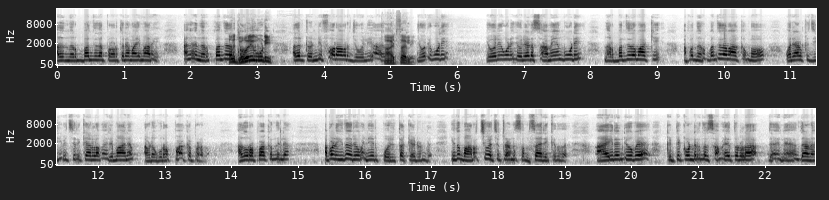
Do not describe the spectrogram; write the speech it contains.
അത് നിർബന്ധിത പ്രവർത്തനമായി മാറി. അങ്ങനെ നിർബന്ധിത ജോലി കൂടി. അത് ട്വന്റി ഫോർ അവർ ജോലി. ജോലി കൂടി. ജോലി കൂടി ജോലിയുടെ സമയം കൂടി നിർബന്ധിതമാക്കി. അപ്പോൾ നിർബന്ധിതമാക്കുമ്പോൾ ഒരാൾക്ക് ജീവിച്ചിരിക്കാനുള്ള വരുമാനം അവിടെ ഉറപ്പാക്കപ്പെടണം. അത് ഉറപ്പാക്കുന്നില്ല. അപ്പോൾ ഇതൊരു വലിയൊരു പൊരുത്തക്കേടുണ്ട്. ഇത് മറച്ചു വെച്ചിട്ടാണ് സംസാരിക്കുന്നത്. ആയിരം രൂപ കിട്ടിക്കൊണ്ടിരുന്ന സമയത്തുള്ള എന്താണ്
